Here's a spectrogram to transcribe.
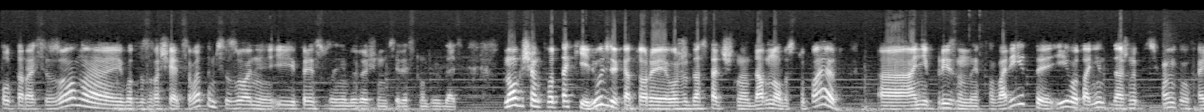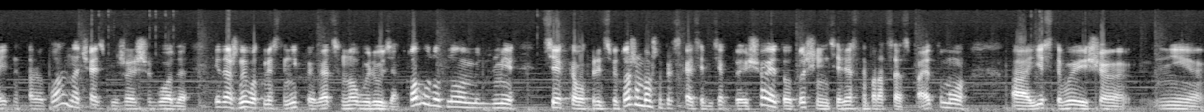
полтора сезона, и вот возвращается в этом сезоне, и, в принципе, за ним будет очень интересно наблюдать. Ну, в общем, вот такие люди, которые уже достаточно давно выступают, э, они признанные фавориты, и вот они должны потихоньку выходить на второй план, начать в ближайшие годы, и должны вот вместо них появляться новые люди. А кто будут новыми людьми? Те, кого, в принципе, тоже можно предсказать, или те, кто еще, это вот очень интересный процесс. Поэтому, э, если вы еще не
